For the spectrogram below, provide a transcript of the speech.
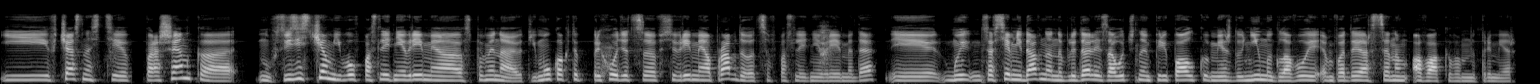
И в частности, Порошенко ну, в связи с чем его в последнее время вспоминают. Ему как-то приходится все время оправдываться в последнее время, да. И мы совсем недавно наблюдали заочную перепалку между ним и главой МВД Арсеном Аваковым, например.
